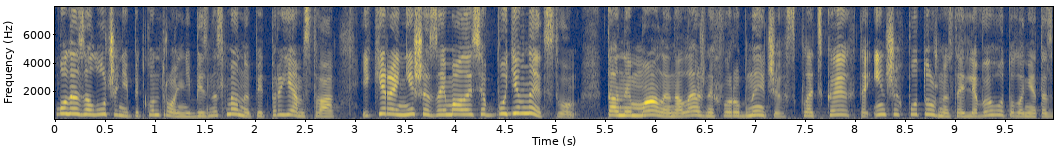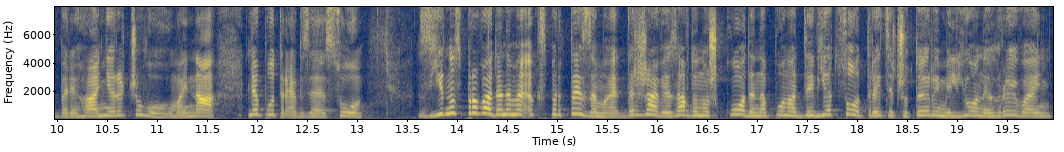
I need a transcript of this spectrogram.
були залучені підконтрольні бізнесмену підприємства, які раніше займалися будівництвом та не мали належних виробничих, складських та інших потужностей для виготовлення та зберігання речового майна для потреб ЗСУ. Згідно з проведеними експертизами, державі завдано шкоди на понад 934 мільйони гривень.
